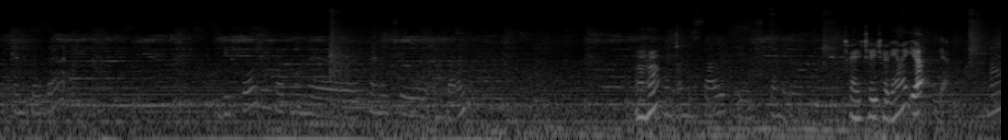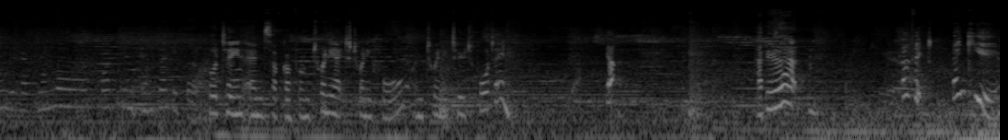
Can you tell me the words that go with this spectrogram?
You can hold that. Before you have number 22 on the bottom, Mm-hmm. and on the side is 28. 22, 28, yep. Yeah. Now we have number 14 and 24. 14, and so I've gone from 28 to 24 and 22 to 14. Yep. Happy with that? Perfect. Thank you.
